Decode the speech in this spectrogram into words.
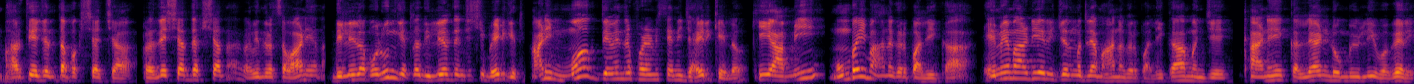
भारतीय जनता पक्षाच्या प्रदेशाध्यक्षांना रवींद्र चव्हाण यांना दिल्लीला बोलून घेतलं दिल्लीला त्यांच्याशी भेट घेतली. आणि मग देवेंद्र फडणवीस यांनी जाहीर केलं की आम्ही मुंबई महानगरपालिका M M R D region मधल्या महानगरपालिका म्हणजे ठाणे कल्याण डोंबिवली वगैरे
